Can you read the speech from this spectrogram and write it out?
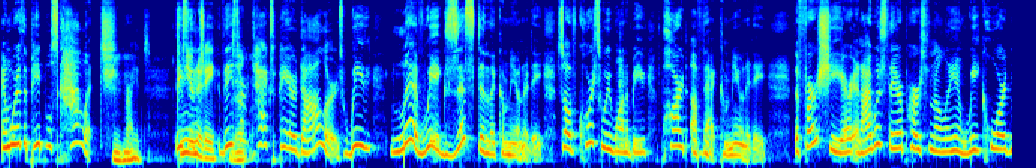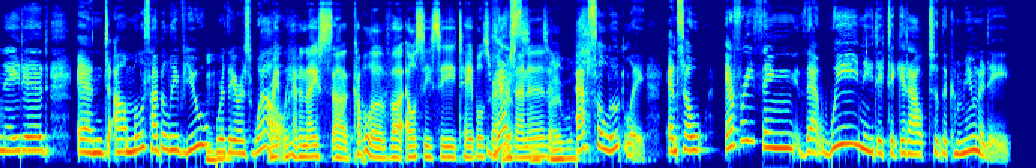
And we're the people's college. Mm-hmm. Right. These community. Are, these are taxpayer dollars. We live, we exist in the community. So, of course, we want to be part of that community. The first year, and I was there personally, and we coordinated. And um, Melissa, I believe you mm-hmm. were there as well. Right. We had a nice uh, couple of uh, LCC tables represented. Yes, tables. absolutely. And so, everything that we needed to get out to the community,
